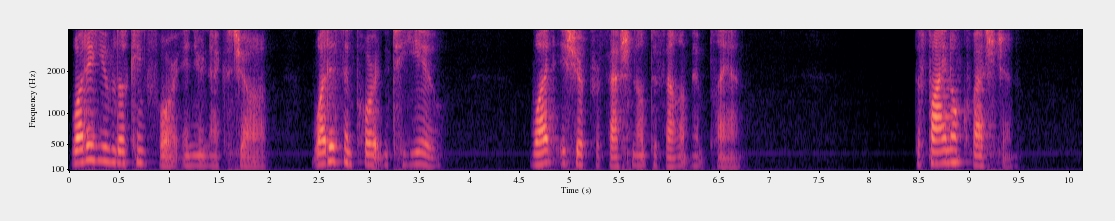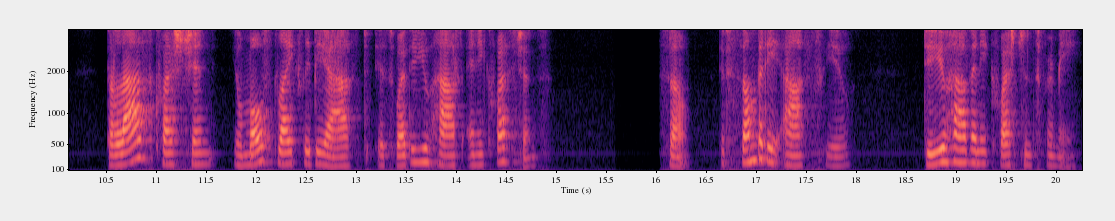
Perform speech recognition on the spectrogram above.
What are you looking for in your next job? What is important to you? What is your professional development plan? The final question. The last question you'll most likely be asked is whether you have any questions. So, if somebody asks you, Do you have any questions for me?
